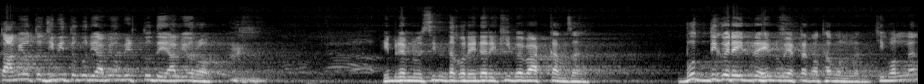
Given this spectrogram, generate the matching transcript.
তো আমিও তো জীবিত করি, আমিও মৃত্যু দিই, আমিও রব। ইব্রাহিম নবী চিন্তা করে এটারে কীভাবে আটকান যায়? বুদ্ধি করে ইব্রাহিম নবী একটা কথা বললেন। কি বললেন?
